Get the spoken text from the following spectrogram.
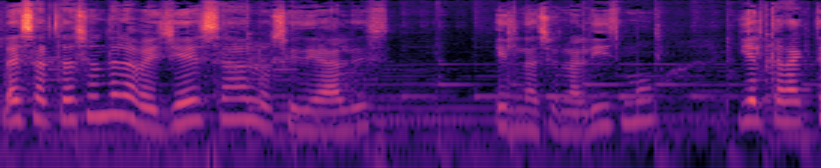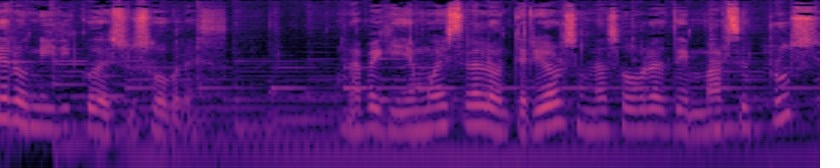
la exaltación de la belleza, los ideales, el nacionalismo y el carácter onírico de sus obras. Una pequeña muestra de lo anterior son las obras de Marcel Proust,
